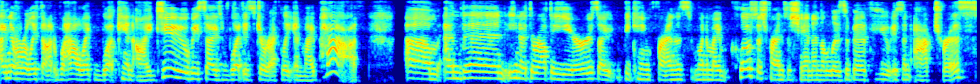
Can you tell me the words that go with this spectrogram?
I never really thought, wow, like what can I do besides what is directly in my path? Um, and then, you know, throughout the years, I became friends. One of my closest friends is Shannon Elizabeth, who is an actress.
